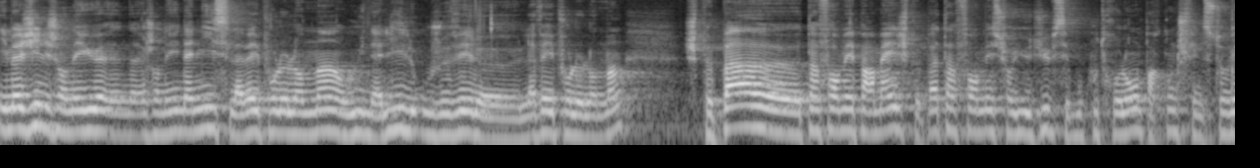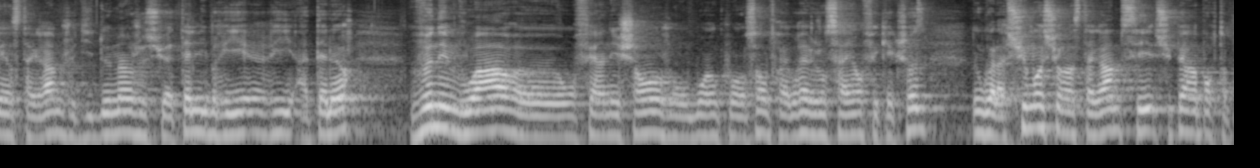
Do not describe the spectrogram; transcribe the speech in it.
Imagine, j'en ai, ai une à Nice la veille pour le lendemain ou une à Lille où je vais la veille pour le lendemain Je peux pas euh, t'informer par mail, je peux pas t'informer sur YouTube, c'est beaucoup trop long. Par contre, je fais une story Instagram, je dis demain je suis à telle librairie à telle heure, venez me voir, euh, on fait un échange, on boit un coup ensemble, enfin, bref, j'en sais rien, on fait quelque chose. Donc voilà, suis-moi sur Instagram, c'est super important.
